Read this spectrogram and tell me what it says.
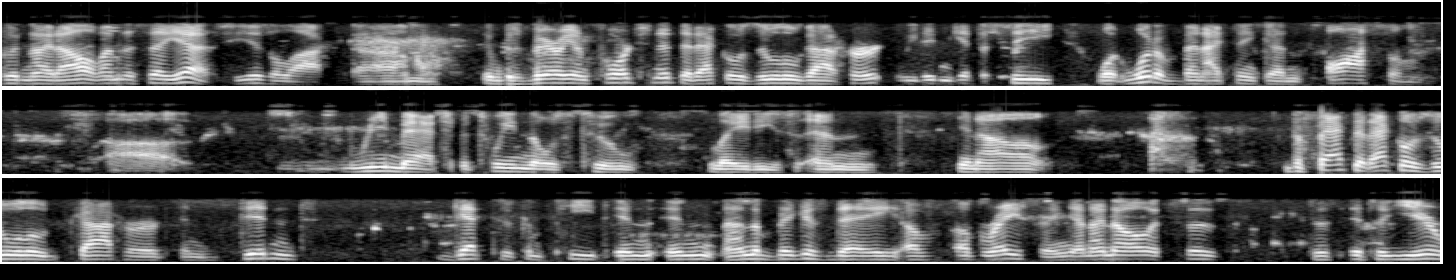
Goodnight Olive, I'm going to say yes, she is a lock. Um, it was very unfortunate that Echo Zulu got hurt. We didn't get to see what would have been, I think, an awesome uh, rematch between those two ladies. And, you know, the fact that Echo Zulu got hurt and didn't get to compete in, in on the biggest day of, of racing, and I know it's a it's a, it's a year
